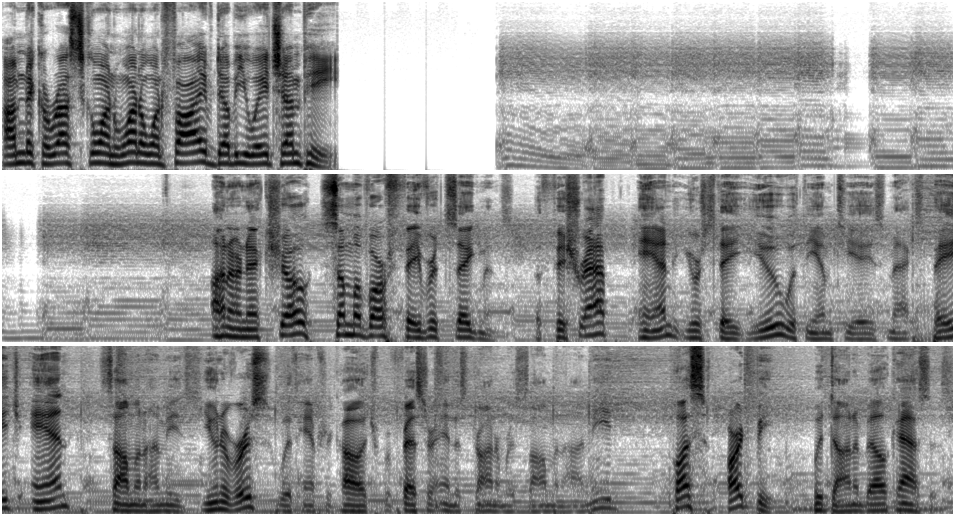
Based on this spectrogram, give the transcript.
I'm Nick Oresco on 1015 WHMP. On our next show, some of our favorite segments the Fish Wrap and Your State U with the MTA's Max Page and Salman Hameed's Universe with Hampshire College professor and astronomer Salman Hameed, plus Heartbeat with Donna Bell Cassis.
